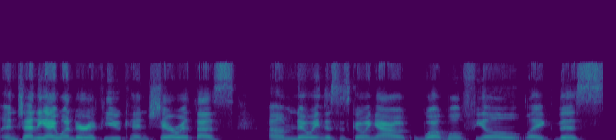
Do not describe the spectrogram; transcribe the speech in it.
And Jeni, I wonder if you can share with us, um, knowing this is going out, what will feel like this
